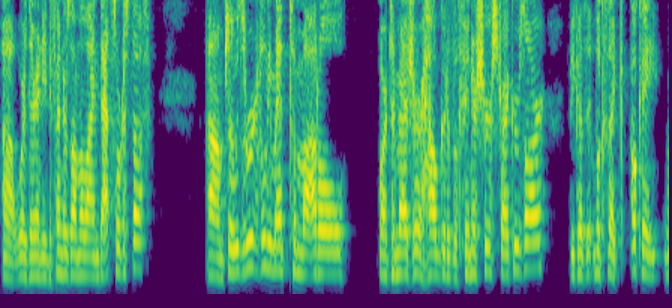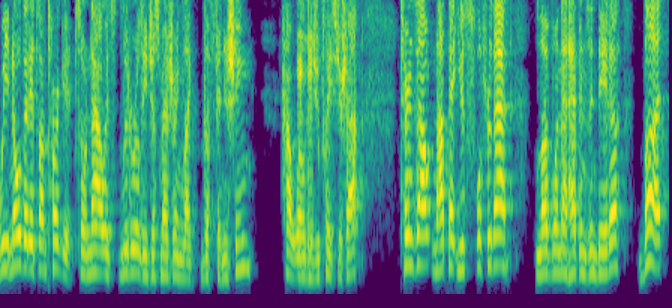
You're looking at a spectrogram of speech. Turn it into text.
Uh, were there any defenders on the line? That sort of stuff. Um, so it was originally meant to model or to measure how good of a finisher strikers are because it looks like, okay, we know that it's on target. So now it's literally just measuring like the finishing. How well did you place your shot? Turns out not that useful for that. Love when that happens in data, but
